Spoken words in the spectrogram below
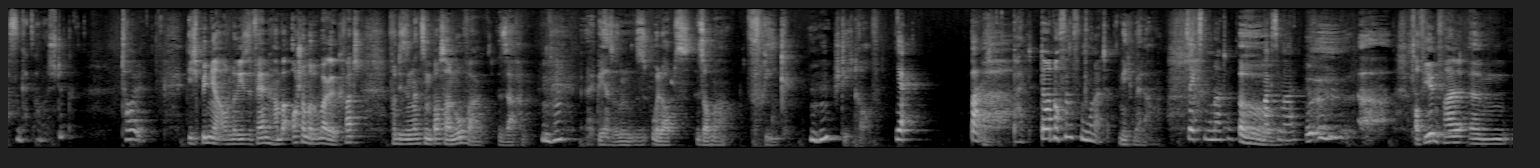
das ist ein ganz anderes Stück. Toll. Ich bin ja auch ein riesen Fan, haben wir auch schon mal drüber gequatscht, von diesen ganzen Bossa Nova Sachen. Ich bin ja so ein Urlaubs-Sommer-Freak. Stehe ich drauf. Ja, bald, Ah. bald. Dauert noch fünf Monate, Nicht mehr lange. sechs Monate Oh. maximal. Auf jeden Fall ähm,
